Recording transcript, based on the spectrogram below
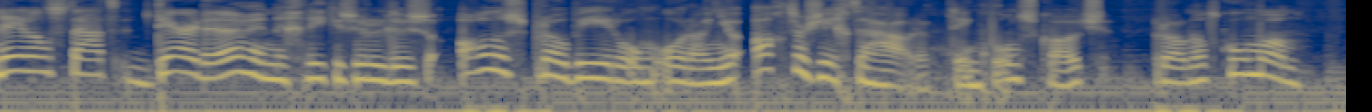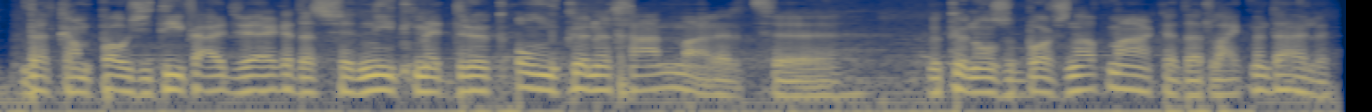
Nederland staat derde en de Grieken zullen dus alles proberen... om Oranje achter zich te houden, denkt bondscoach Ronald Koeman. Dat kan positief uitwerken, dat ze niet met druk om kunnen gaan... maar het... Uh we kunnen onze borst nat maken, dat lijkt me duidelijk.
